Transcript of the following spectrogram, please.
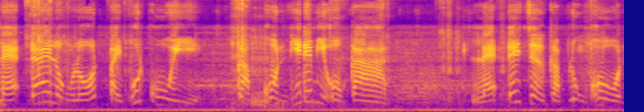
และได้ลงรถไปพูดคุย กับคนที่ได้มีโอกาส และได้เจอกับลุงพล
